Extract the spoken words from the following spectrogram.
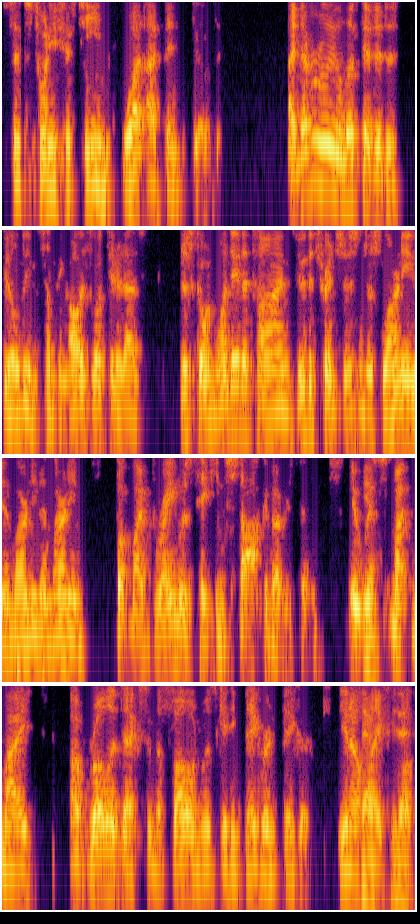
since 2015 what I've been building. I never really looked at it as building something. I always looked at it as just going one day at a time through the trenches and just learning and learning and learning. But my brain was taking stock of everything. It was yeah. my, my uh, Rolodex in the phone was getting bigger and bigger. You know, that's like well,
